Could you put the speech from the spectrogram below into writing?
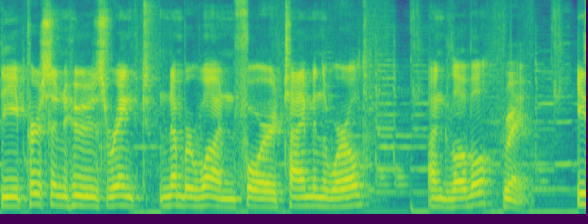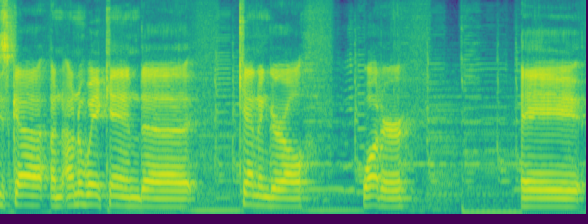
The person who's ranked number one for time in the world on global, right. he's got an unawakened uh, cannon girl, water, a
